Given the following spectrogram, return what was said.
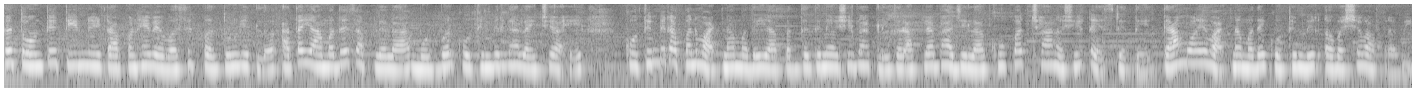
तर दोन ते तीन मिनिट आपण हे व्यवस्थित परतून घेतलं. आता यामध्येच आपल्याला मुठभर कोथिंबीर घालायची आहे. कोथिंबीर आपण वाटणामध्ये या पद्धतीने अशी घातली तर आपल्या भाजीला खूपच छान अशी टेस्ट येते. त्यामुळे वाटणामध्ये कोथिंबीर अवश्य वापरावी.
